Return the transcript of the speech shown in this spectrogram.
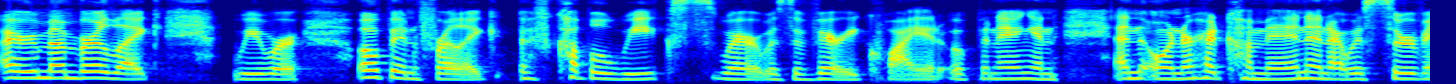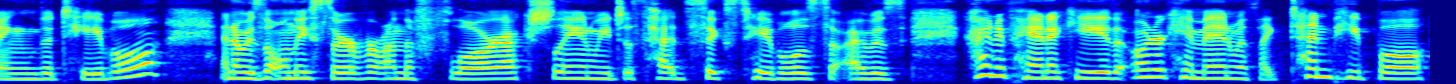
I remember like we were open for like a couple weeks where it was a very quiet opening and and the owner had come in and I was serving the table and I was the only server on the floor actually and we just had six tables so I was kind of panicky. The owner came in with like 10 people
